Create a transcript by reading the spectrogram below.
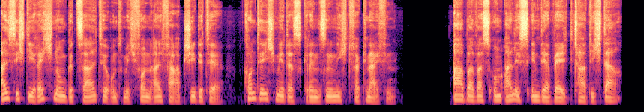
Als ich die Rechnung bezahlte und mich von Al verabschiedete, konnte ich mir das Grinsen nicht verkneifen. Aber was um alles in der Welt tat ich da?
